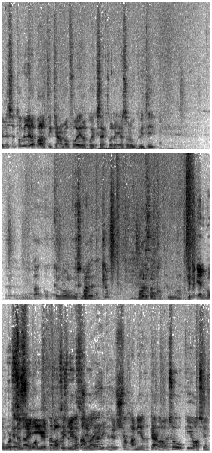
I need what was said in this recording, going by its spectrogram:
eller så tar vi reda på allt vi kan och får reda på exakt vad det är. Så åker vi till Bangkok eller vad vi skulle... Bangkok. ja. Ja, det är Bangkok. Det var 11 år Det sedan svårt EU när man har gav sig spelat dit. andra kampanjer. Kanada. Så åker i Asien.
